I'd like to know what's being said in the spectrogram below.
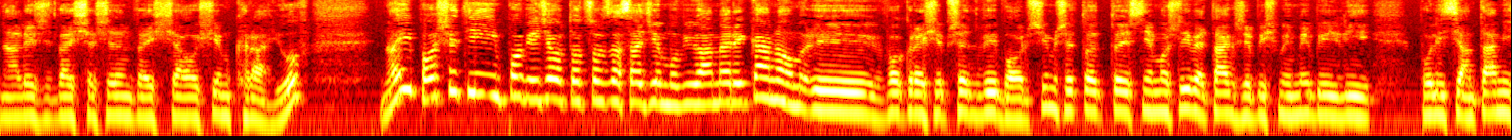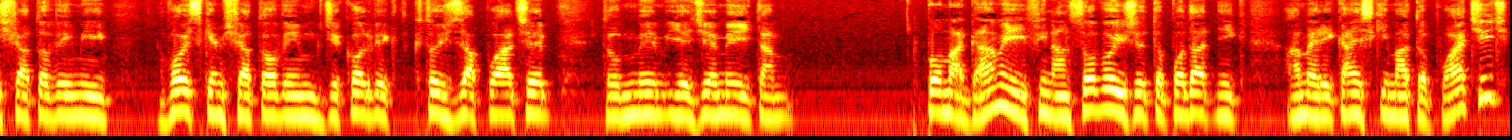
należy 27-28 krajów. No i poszedł i im powiedział to, co w zasadzie mówił Amerykanom y, w okresie przedwyborczym, że to, to jest niemożliwe tak, żebyśmy my byli policjantami światowymi, wojskiem światowym, gdziekolwiek ktoś zapłacze, to my jedziemy i tam pomagamy i finansowo i że to podatnik amerykański ma to płacić.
